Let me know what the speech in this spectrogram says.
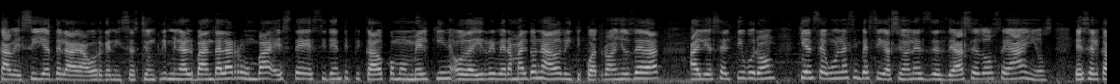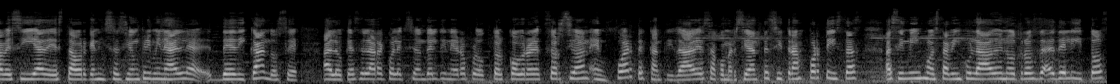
cabecillas de la organización criminal Banda La Rumba. Este es identificado como Melkin Odair Rivera Maldonado, 24 años de edad, alias El Tiburón, quien según las investigaciones desde hace 12 años es el cabecilla de esta organización criminal eh, dedicándose a lo que es la recolección del dinero producto del cobro de extorsión en fuertes cantidades a comerciantes y transportistas. Asimismo está vinculado en otros delitos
